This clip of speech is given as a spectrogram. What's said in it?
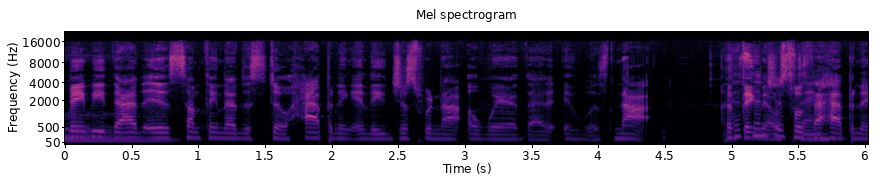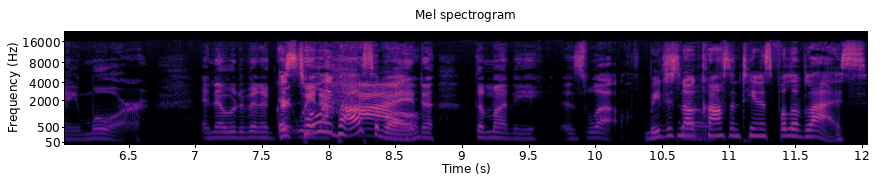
maybe that is something that is still happening," and they just were not aware that it was not the That's thing that was supposed to happen anymore. And it would have been a great It's way totally to possible. hide the money as well. We just know Konstantin is full of lies,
